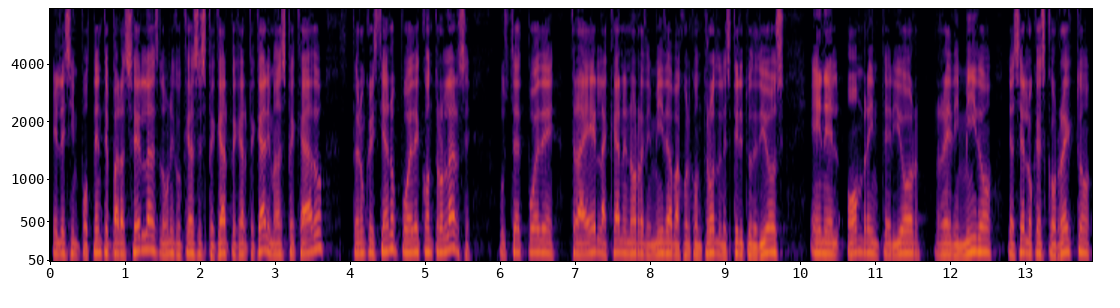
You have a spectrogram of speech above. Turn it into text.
Él es impotente para hacerlas, lo único que hace es pecar, pecar, pecar y más pecado, pero un cristiano puede controlarse. Usted puede traer la carne no redimida bajo el control del Espíritu de Dios en el hombre interior redimido y hacer lo que es correcto.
